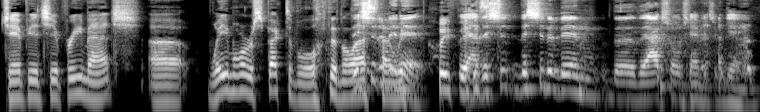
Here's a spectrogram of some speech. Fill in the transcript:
championship rematch. Uh, way more respectable than the This last time been we, it. we faced. Yeah, this should this should have been the, the actual championship game.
